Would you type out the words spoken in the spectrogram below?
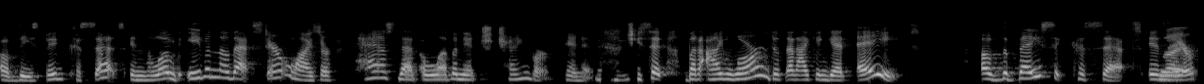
of these big cassettes in the load, even though that sterilizer has that 11 inch chamber in it. Mhm. She said, But I learned that I can get eight of the basic cassettes in Right. there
